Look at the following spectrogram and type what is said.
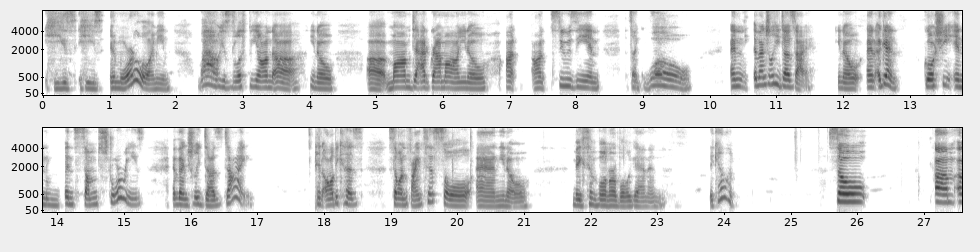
He's he's immortal. I mean, wow, he's lived beyond, uh, you know, uh, mom, dad, grandma, you know, aunt, aunt Susie, and it's like, whoa. And eventually, he does die. You know, and again, Goshi in in some stories eventually does die. And all because someone finds his soul and, you know, makes him vulnerable again and they kill him. So um uh,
